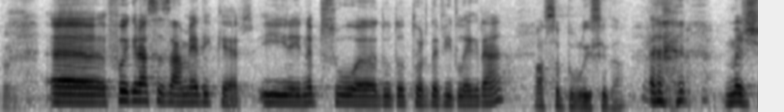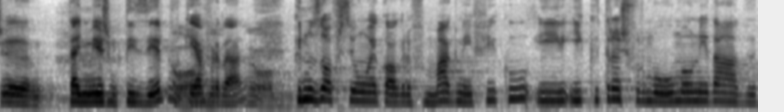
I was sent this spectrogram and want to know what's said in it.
Uh, foi graças à Medicare e na pessoa do Dr. David Legrand, Passa publicidade. Mas uh, tenho mesmo que dizer, é porque é, óbvio, é verdade, é que nos ofereceu um ecógrafo magnífico e, e, que transformou uma unidade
